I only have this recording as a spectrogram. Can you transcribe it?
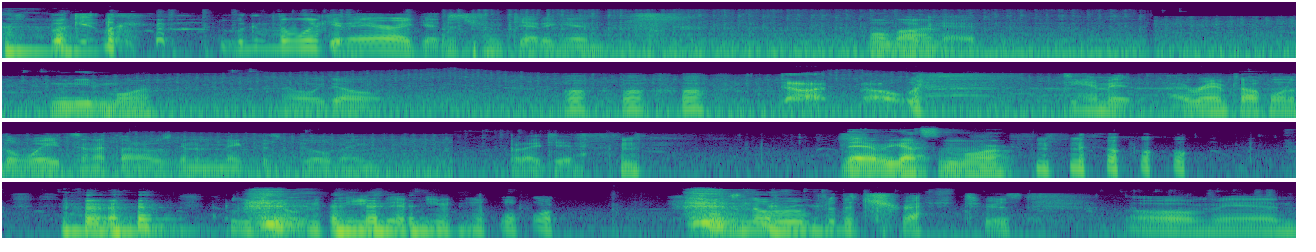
Look at look, look at the wicked air I get just from getting in. Hold on. Okay. We need more. No, we don't. Oh, oh, oh. No, no. Damn it. I ramped off one of the weights and I thought I was going to make this building. But I didn't. There, we got some more. no. We don't need any more. There's no room for the tractors. Oh, man.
